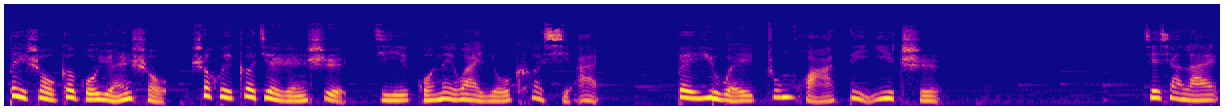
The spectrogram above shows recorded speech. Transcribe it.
备受各国元首、社会各界人士及国内外游客喜爱，被誉为中华第一吃。接下来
